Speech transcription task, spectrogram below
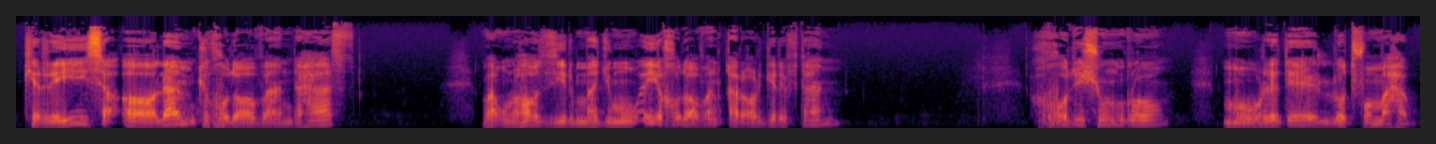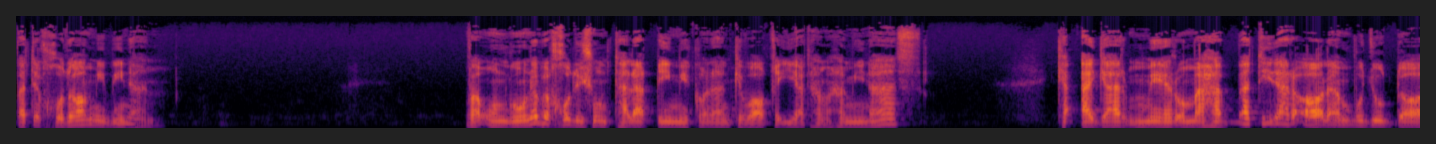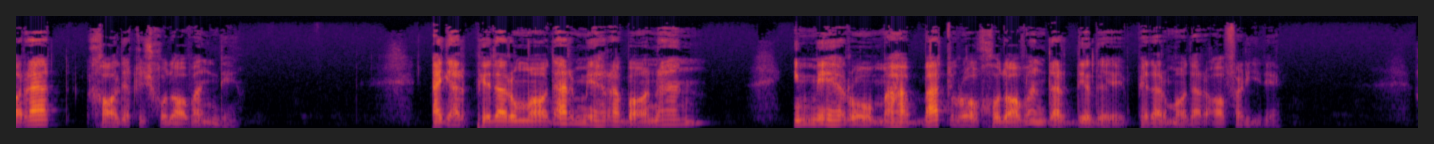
که رئیس عالم که خداوند هست و اونها زیر مجموعه خداوند قرار گرفتن خودشون رو مورد لطف و محبت خدا می‌بینن. و اونگونه به خودشون تلقی می‌کنن که واقعیت هم همین است که اگر مهر و محبتی در عالم وجود دارد خالقش خداونده. اگر پدر و مادر مهربانن این مهر و محبت رو خداوند در دل پدر و مادر آفریده.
